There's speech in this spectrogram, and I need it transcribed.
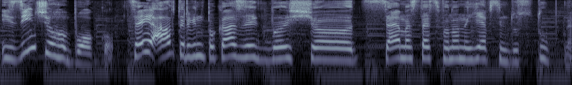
І з іншого боку, цей автор він показує, якби що це мистецтво воно не є всім доступне.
